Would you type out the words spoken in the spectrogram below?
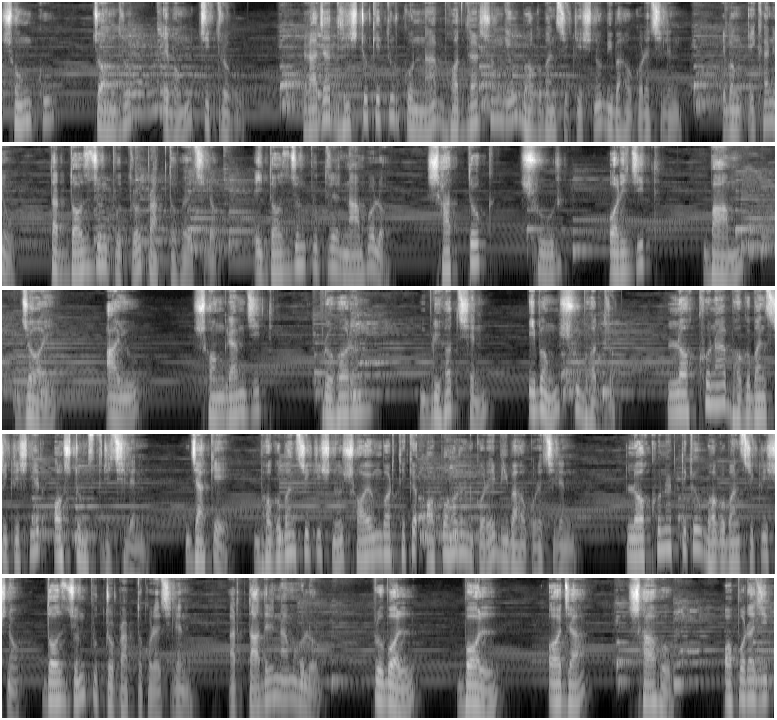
শঙ্কু, চন্দ্র এবং চিত্রগু। রাজা ধৃষ্টকেতুর কন্যা ভদ্রার সঙ্গেও ভগবান শ্রীকৃষ্ণ বিবাহ করেছিলেন এবং এখানেও তার দশজন পুত্র প্রাপ্ত হয়েছিল। এই দশজন পুত্রের নাম হল সাত্তক, সুর, অরিজিৎ, বাম, জয়, আয়ু, সংগ্রামজিৎ প্রহরণ বৃহৎসেন এবং সুভদ্র। লক্ষণা ভগবান শ্রীকৃষ্ণের অষ্টম স্ত্রী ছিলেন, যাকে ভগবান শ্রীকৃষ্ণ স্বয়ম্বর থেকে অপহরণ করে বিবাহ করেছিলেন। লক্ষণার থেকেও ভগবান শ্রীকৃষ্ণ দশজন পুত্র প্রাপ্ত করেছিলেন, আর তাদের নাম হল প্রবল, বল, অজা শাহ অপরাজিত,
